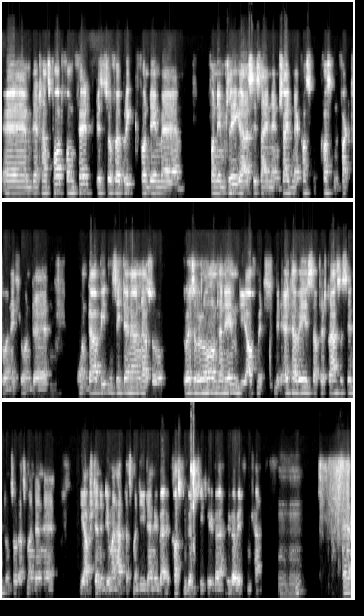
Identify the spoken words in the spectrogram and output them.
äh, der Transport vom Feld bis zur Fabrik von dem, äh, von dem Kleegras ist ein entscheidender Kosten, Kostenfaktor. Nicht? Und, äh, und da bieten sich dann an, also größere Lohnunternehmen, die auch mit, mit LKWs auf der Straße sind und so, dass man dann äh, die Abstände, die man hat, dass man die dann über, kostengünstig über, überwinden kann. Mhm. Äh,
